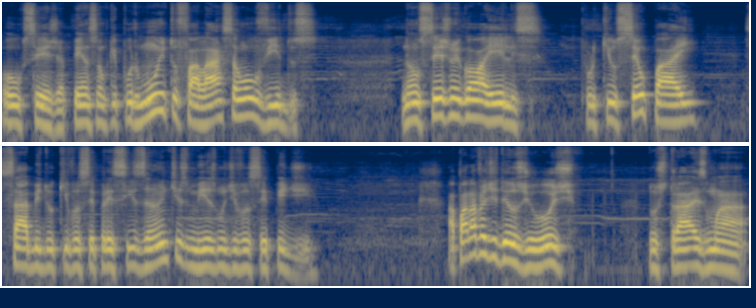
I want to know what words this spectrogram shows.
ou seja, pensam que por muito falar são ouvidos. Não sejam igual a eles, porque o seu Pai sabe do que você precisa antes mesmo de você pedir. A palavra de Deus de hoje nos traz uma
